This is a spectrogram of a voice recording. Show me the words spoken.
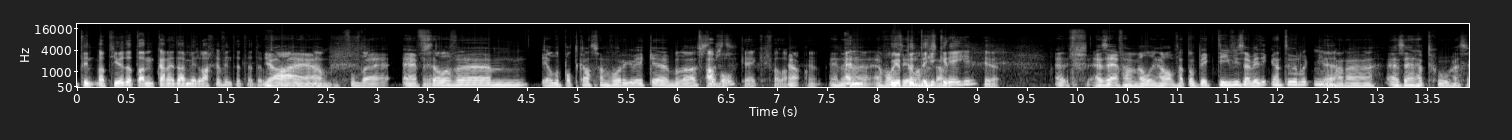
Vindt Mathieu dat dan, kan hij daarmee lachen? Vindt hij dat ook Ja, ja, ja. Ik Vond hij, hij heeft Ja. zelf ehm, heel de podcast van vorige week eh, beluisterd. Ah, bon, kijk, voilà. Ja, en, En, eh, goede punten gekregen? Ja. Hij, hij zei van wel, ja, of het objectief is, dat weet ik natuurlijk niet, maar eh, hij zei dat het goed was.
